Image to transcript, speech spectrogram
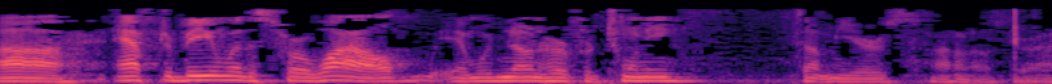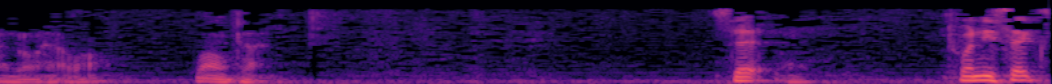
Uh, after being with us for a while, and we've known her for 20 something years. I don't know. I don't know how long. Long time. Sit. 26?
